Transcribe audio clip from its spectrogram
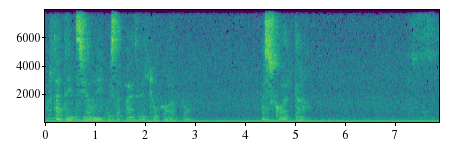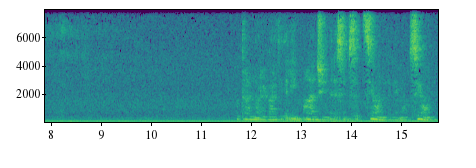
Porta attenzione a questa parte del tuo corpo, ascoltala. Potranno arrivarti delle immagini, delle sensazioni, delle emozioni.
